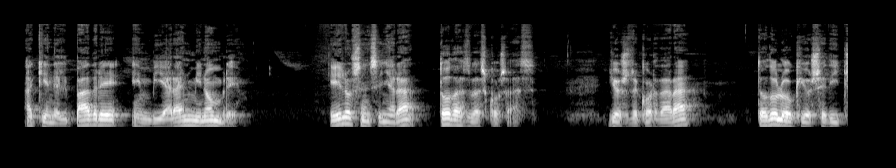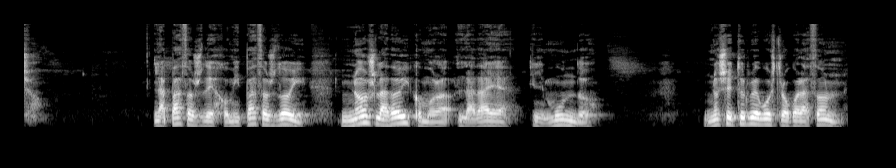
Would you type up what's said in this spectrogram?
a quien el Padre enviará en mi nombre, Él os enseñará todas las cosas, y os recordará todo lo que os he dicho. La paz os dejo, mi paz os doy, no os la doy como la da el mundo. No se turbe vuestro corazón,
